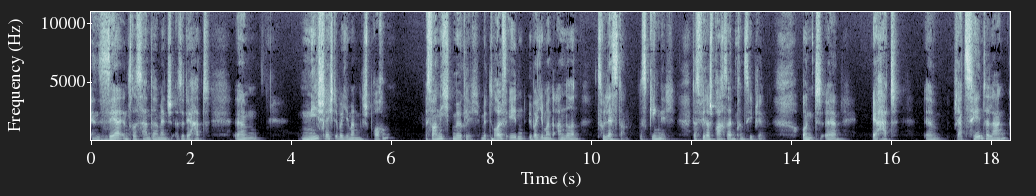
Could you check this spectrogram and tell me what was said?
ein sehr interessanter Mensch. Also der hat ähm, nie schlecht über jemanden gesprochen. Es war nicht möglich, mit Rolf Eden über jemand anderen zu lästern. Das ging nicht. Das widersprach seinen Prinzipien. Und äh, er hat äh, jahrzehntelang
